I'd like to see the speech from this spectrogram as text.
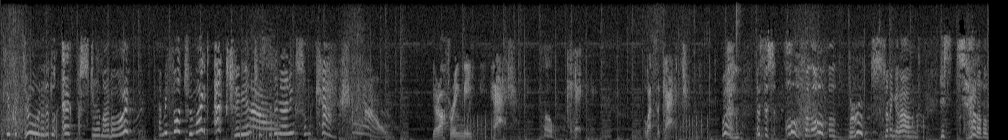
Like you could do with a little extra, my boy. And we thought you might actually be interested in earning some cash. Meow. You're offering me cash. Okay. Well, what's the catch? Well, there's this awful, awful brute swimming around. He's terrible,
